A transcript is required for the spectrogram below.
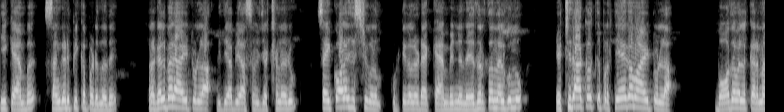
ഈ ക്യാമ്പ് സംഘടിപ്പിക്കപ്പെടുന്നത്. പ്രഗത്ഭരായിട്ടുള്ള വിദ്യാഭ്യാസ വിചക്ഷണരും സൈക്കോളജിസ്റ്റുകളും കുട്ടികളുടെ ക്യാമ്പിന് നേതൃത്വം നൽകുന്നു. രക്ഷിതാക്കൾക്ക് പ്രത്യേകമായിട്ടുള്ള ബോധവൽക്കരണ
